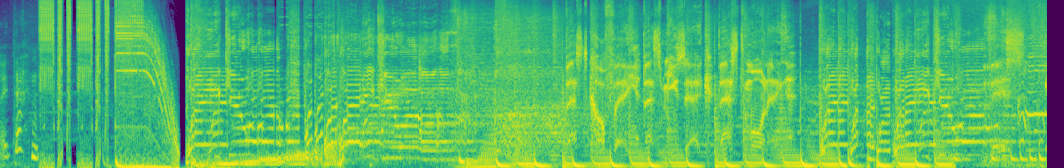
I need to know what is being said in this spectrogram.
aitäh. Best coffee, best music, best morning. This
